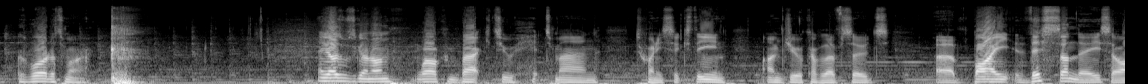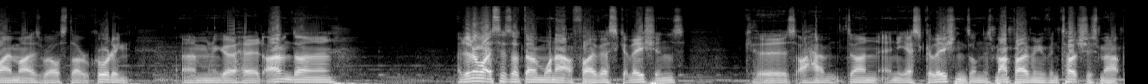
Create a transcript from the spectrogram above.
The world of tomorrow. hey guys, what's going on? Welcome back to Hitman 2016. I'm due a couple of episodes uh, by this Sunday, so I might as well start recording. I'm gonna go ahead. I haven't done. I don't know why it says I've done one out of five escalations, because I haven't done any escalations on this map. I haven't even touched this map.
